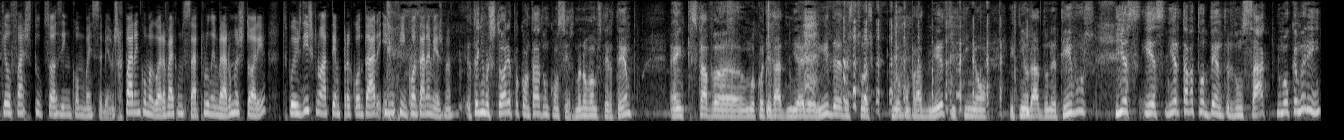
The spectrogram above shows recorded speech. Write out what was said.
Que ele faz tudo sozinho, como bem sabemos. Reparem como agora vai começar por lembrar uma história, depois diz que não há tempo para contar e, no fim, contar na mesma. Eu tenho uma história para contar de um concerto, mas não vamos ter tempo. Em que estava uma quantidade de dinheiro ali da- das pessoas que tinham comprado bilhetes e que tinham, e que tinham dado donativos, e esse, esse dinheiro estava todo dentro de um saco no meu camarim.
